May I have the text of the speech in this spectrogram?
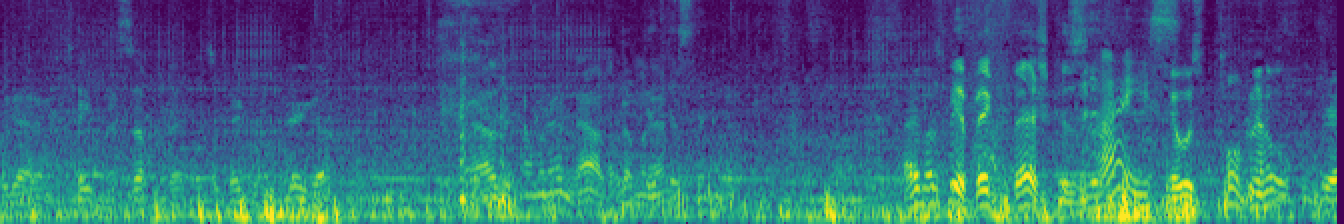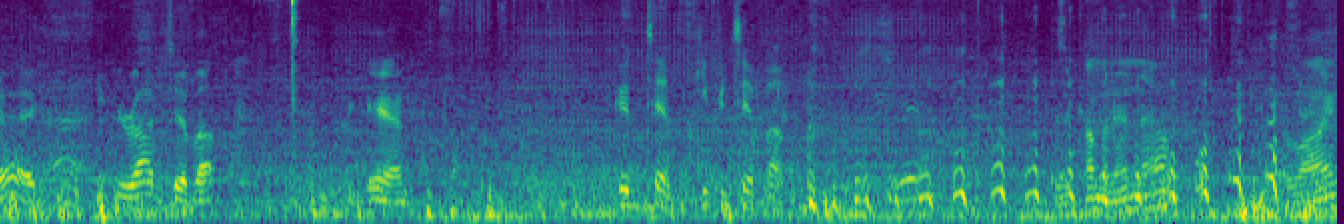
We gotta tape this up a bit. It's a big one. There you go. How's it coming in? Now it's coming in. It must be a big fish because Nice. it was pulling out with the drag. Keep your rod tip up. if You can. Good tip. Keep your tip up. Is it coming in now? The line?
